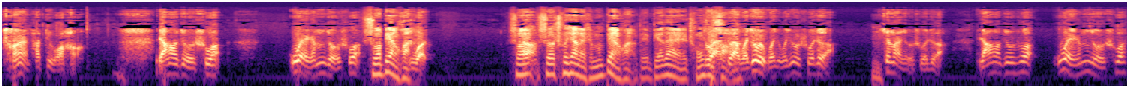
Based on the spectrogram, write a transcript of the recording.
承认他对我好，然后就是说，为什么就是说说变化，我说、啊说出现了什么变化，别别再重复对对，我就是我我就是说这，个现在就是说这个，然后就是说为什么就是说，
